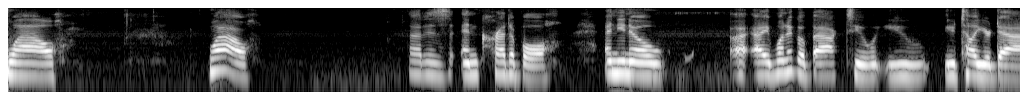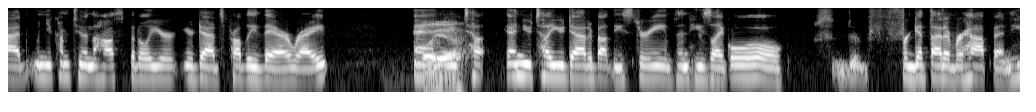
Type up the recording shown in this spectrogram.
Wow. Wow. That is incredible. And you know, I, I want to go back to what you. You tell your dad when you come to in the hospital. Your your dad's probably there, right? and oh, yeah. you tell and you tell your dad about these dreams, and he's like, "Oh, forget that ever happened." He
